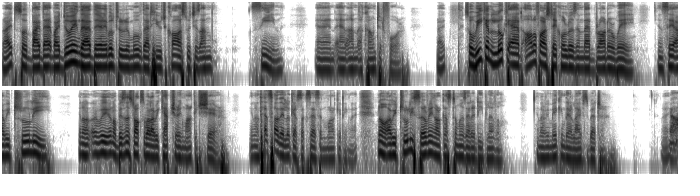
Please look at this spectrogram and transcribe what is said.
right? So by that by doing that, they're able to remove that huge cost, which is unseen and and unaccounted for right so we can look at all of our stakeholders in that broader way and say are we truly you know we, you know business talks about are we capturing market share? You know that's how they look at success in marketing right? No are we truly serving our customers at a deep level? And are we making their lives better? Right? Yeah.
